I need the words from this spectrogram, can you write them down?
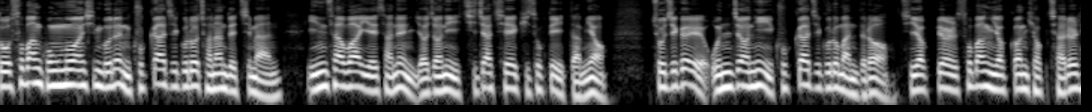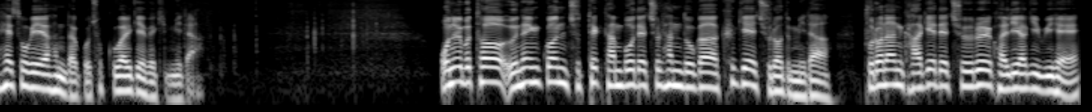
또 소방 공무원 신분은 국가직으로 전환됐지만 인사와 예산은 여전히 지자체에 귀속돼 있다며 조직을 온전히 국가직으로 만들어 지역별 소방 여건 격차를 해소해야 한다고 촉구할 계획입니다. 오늘부터 은행권 주택담보대출 한도가 크게 줄어듭니다. 불어난 가계대출을 관리하기 위해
